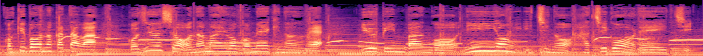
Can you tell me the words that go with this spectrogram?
ご希望の方はご住所お名前をご明記の上郵便番号241-8501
